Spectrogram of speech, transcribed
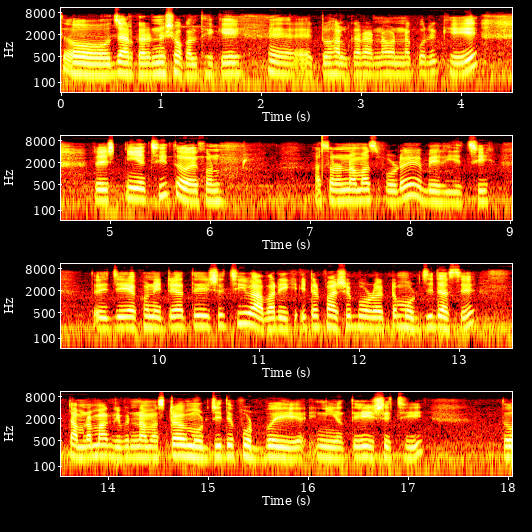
তো যার কারণে সকাল থেকে একটু হালকা রান্না বান্না করে খেয়ে রেস্ট নিয়েছি। তো এখন আসর নামাজ পড়ে বেরিয়েছি। তো এই যে এখন এটাতে এসেছি, আবার এটার পাশে বড় একটা মসজিদ আছে। তো আমরা মাগরিবের নামাজটা মসজিদে পড়ব এই নিয়তে এসেছি। তো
